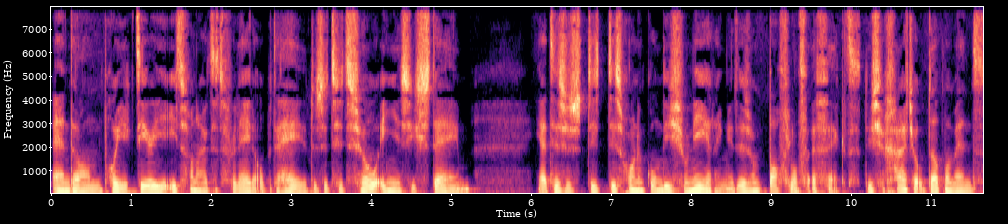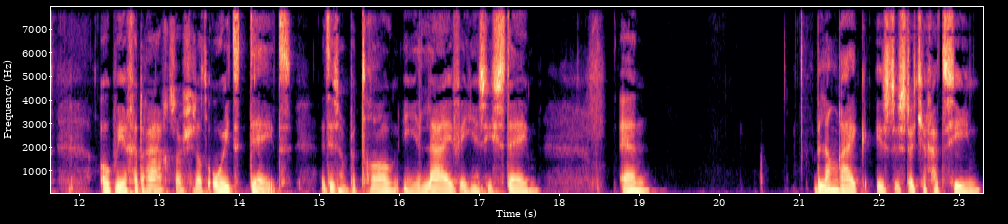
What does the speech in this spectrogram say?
En dan projecteer je iets vanuit het verleden op het heden. Dus het zit zo in je systeem. Ja, het is, dus, het is gewoon een conditionering. Het is een Pavlov-effect. Dus je gaat je op dat moment ook weer gedragen zoals je dat ooit deed. Het is een patroon in je lijf, in je systeem. En belangrijk is dus dat je gaat zien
